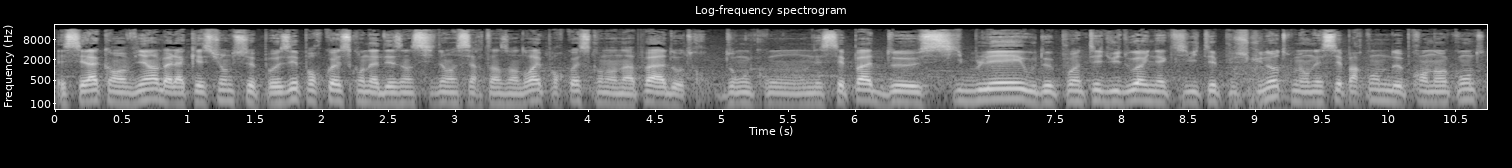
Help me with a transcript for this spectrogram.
Et c'est là qu'en vient bah, la question de se poser pourquoi est-ce qu'on a des incidents à certains endroits et pourquoi est-ce qu'on n'en a pas à d'autres? Donc on n'essaie pas de cibler ou de pointer du doigt une activité plus qu'une autre, mais on essaie par contre de prendre en compte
